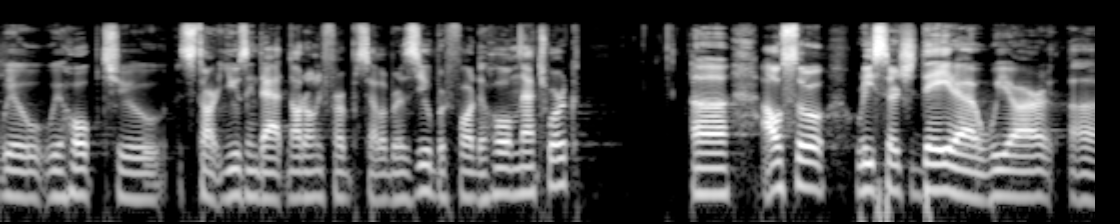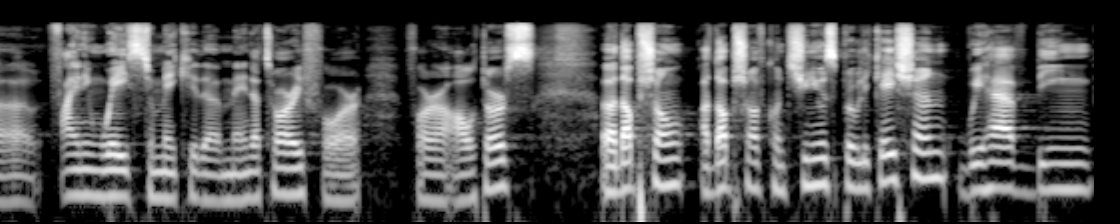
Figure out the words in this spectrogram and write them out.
we'll, we hope to start using that not only for SciELO Brazil, but for the whole network. Uh, also, research data, we are uh, finding ways to make it uh, mandatory for, for our authors. Adoption, adoption of continuous publication, we have been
